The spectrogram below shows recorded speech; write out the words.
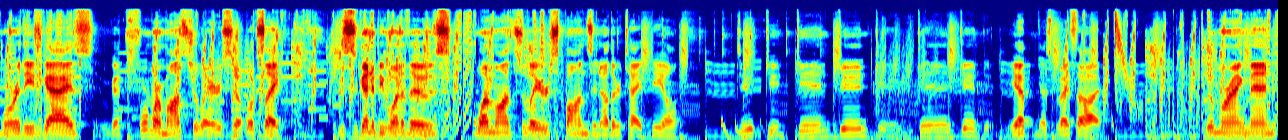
more of these guys. We've got four more monster lairs, so it looks like this is going to be one of those one monster lair spawns another type deal. Yep, that's what I thought. Boomerang men,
